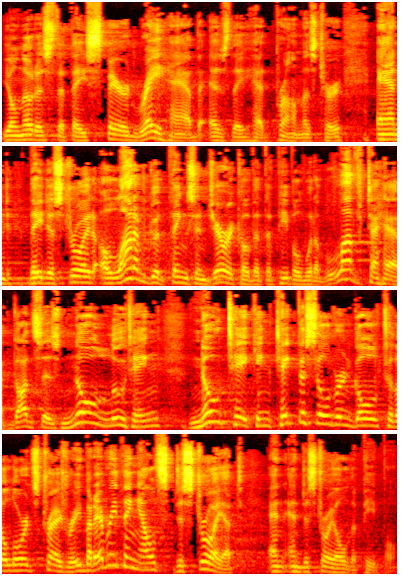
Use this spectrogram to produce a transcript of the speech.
you'll notice that they spared Rahab as they had promised her, and they destroyed a lot of good things in Jericho that the people would have loved to have. God says, no looting, no taking, take the silver and gold to the Lord's treasury, but everything else, destroy it and, and destroy all the people.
